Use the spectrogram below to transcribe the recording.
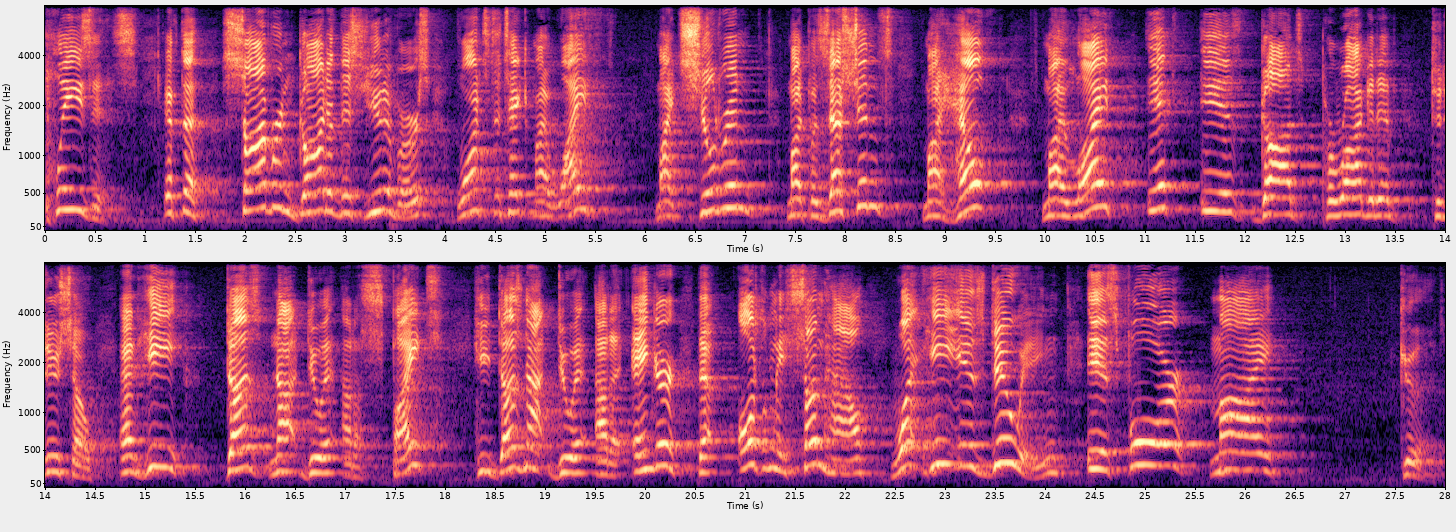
pleases. If the sovereign God of this universe wants to take my wife, my children, my possessions, my health, my life, it is God's prerogative to do so. And He does not do it out of spite. He does not do it out of anger. That ultimately, somehow, what he is doing is for my good.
